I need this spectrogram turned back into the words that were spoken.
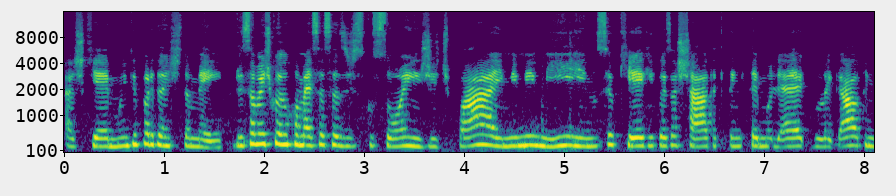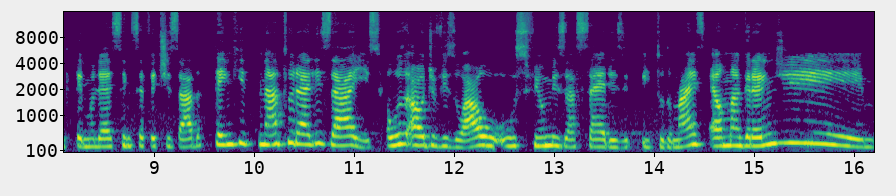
acho que é muito importante também. Principalmente quando começa essas discussões de tipo, ai, mimimi, não sei o quê, que coisa chata, que tem que ter mulher legal, tem que ter mulher sem ser fetizada. Tem que naturalizar isso. O audiovisual, os filmes, as séries e, e tudo mais, é uma grande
